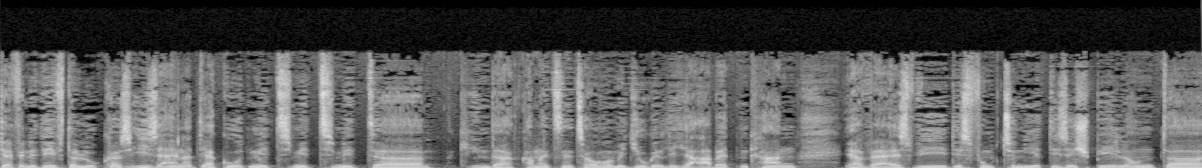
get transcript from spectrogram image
Definitiv. Der Lukas ist einer, der gut mit, mit, mit äh, Kinder, kann man jetzt nicht sagen, aber mit Jugendlichen arbeiten kann. Er weiß, wie das funktioniert, dieses Spiel. Und äh,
